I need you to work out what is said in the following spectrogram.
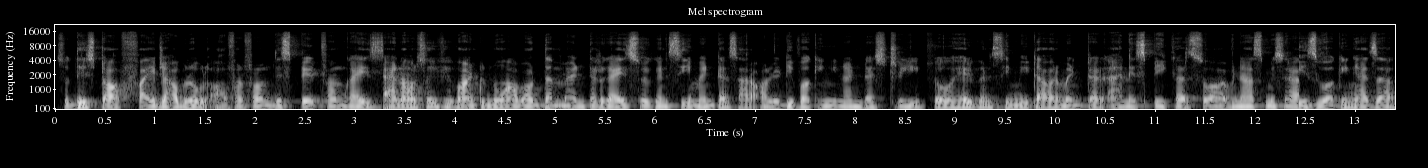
So this top five job role offer from this platform guys. And also if you want to know about the mentor guys so you can see mentors are already working in industry. So here you can see meet our mentor and speaker. So avinash misra is working as a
